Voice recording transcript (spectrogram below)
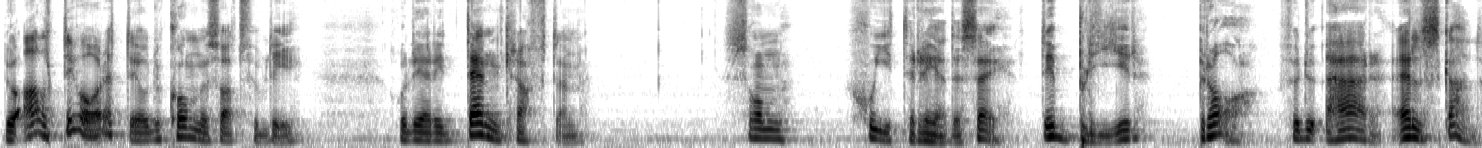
Du har alltid varit det och du kommer så att förbli. Och det är i den kraften som skit reder sig. Det blir bra. För du är älskad.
